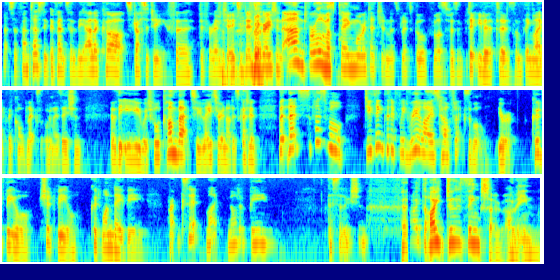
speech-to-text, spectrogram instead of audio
That's a fantastic defense of the a la carte strategy for differentiated integration and for all of us paying more attention as political philosophers in particular to something like the complex organisation of the EU, which we'll come back to later in our discussion. But let's, first of all, do you think that if we'd realised how flexible Europe could be or should be or could one day be, Brexit might not have been the solution? I, I do think so. I mean,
